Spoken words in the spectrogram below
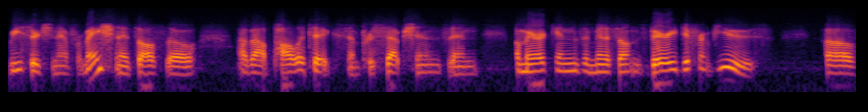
research and information, it's also about politics and perceptions and Americans and Minnesotans very different views of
